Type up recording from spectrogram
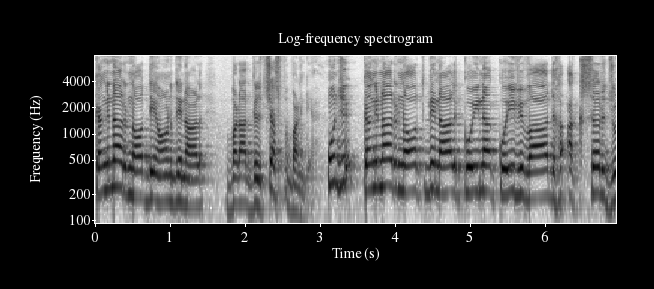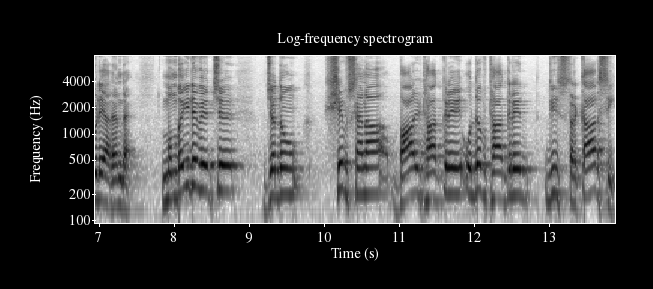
ਕੰਗਨਾ ਰਣੌਤ ਦੇ ਆਉਣ ਦੇ ਨਾਲ ਬੜਾ ਦਿਲਚਸਪ ਬਣ ਗਿਆ। ਉਂਝ ਕੰਗਨਾ ਰਣੌਤ ਦੇ ਨਾਲ ਕੋਈ ਨਾ ਕੋਈ ਵਿਵਾਦ ਅਕਸਰ ਜੁੜਿਆ ਰਹਿੰਦਾ ਮੁੰਬਈ ਦੇ ਵਿੱਚ ਜਦੋਂ ਸ਼ਿਵ ਸੈਨਾ, ਬਾਲ ਠਾਕਰੇ, ਉਧਵ ਠਾਕਰੇ ਦੀ ਸਰਕਾਰ ਸੀ,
